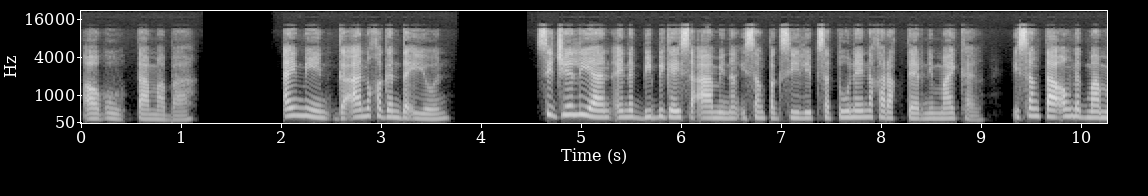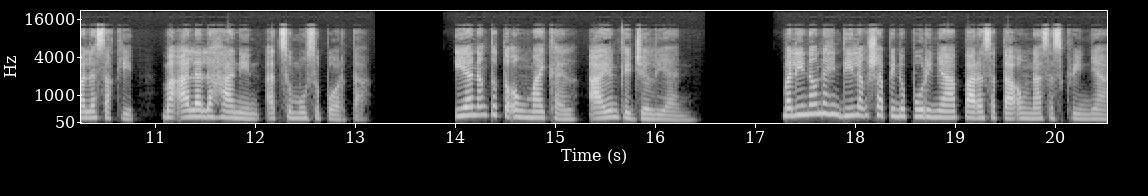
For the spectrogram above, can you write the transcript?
Oo, tama ba? I mean, gaano kaganda iyon? Si Jillian ay nagbibigay sa amin ng isang pagsilip sa tunay na karakter ni Michael, isang taong nagmamalasakit, maalalahanin at sumusuporta. Iyan ang totoong Michael, ayon kay Jillian. Malinaw na hindi lang siya pinupuri niya para sa taong nasa screen niya,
